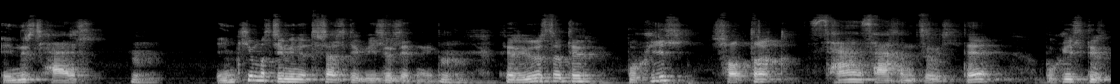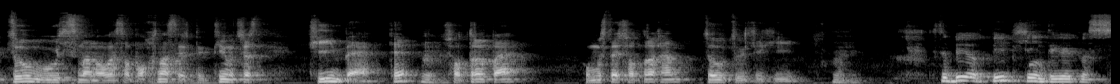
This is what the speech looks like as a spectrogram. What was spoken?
инэрч хайрл. Ингэх юм бол чи миний тушаалдыг биелүүлээд нэ гэдэг. Тэгэхээр ерөөсөө тэр бүхий л шудраг сайн сайхан зүйл те бүхэл тэр зөв үйлс маань угаасаа бурхнаас ирдэг. Тийм учраас тийм бай, тэ? Шудраг бай. Хүмүүстэй шудраг хань зөв зүйлийг хий. Тэгэхээр би Библийн тэгээд бас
